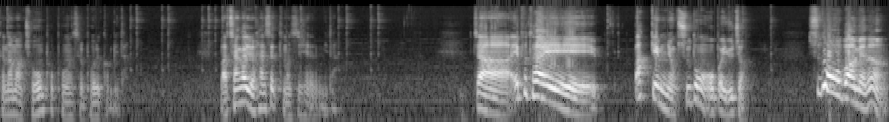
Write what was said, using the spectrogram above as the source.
그나마 좋은 퍼포먼스를 보일 겁니다. 마찬가지로 한 세트만 쓰셔야 됩니다. 자, F타입 빡겜용 수동 오버 유저. 수동 오버 하면은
